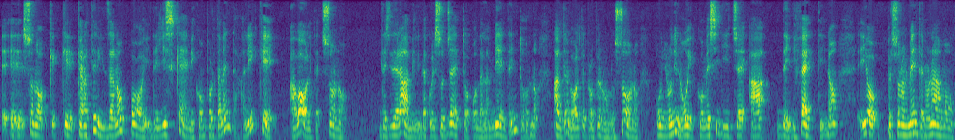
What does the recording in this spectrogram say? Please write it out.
eh, sono, che, che caratterizzano poi degli schemi comportamentali che a volte sono desiderabili da quel soggetto o dall'ambiente intorno, altre volte proprio non lo sono. Ognuno di noi, come si dice, ha dei difetti, no? Io personalmente non amo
